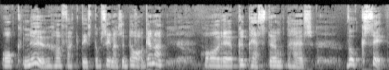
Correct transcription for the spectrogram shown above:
Och nu har faktiskt de senaste dagarna har protesterna mot det här vuxit.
